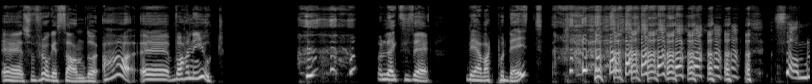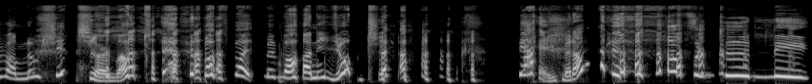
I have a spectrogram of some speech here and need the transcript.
eh, så frågar Sandor, aha, eh, vad har ni gjort? och Alexis säger, vi har varit på dejt. Sandor bara, no shit Sherlock. Men vad har ni gjort? Vi har hängt med dem. Så gullig!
